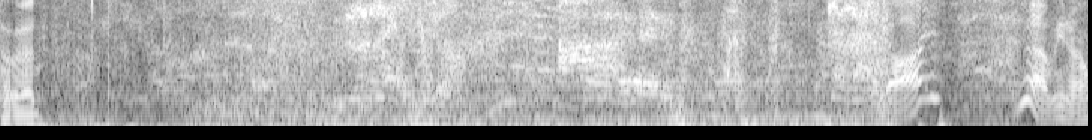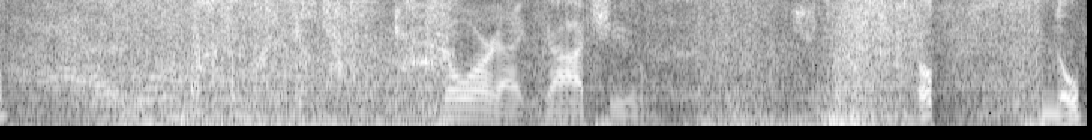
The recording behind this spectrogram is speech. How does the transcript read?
oh god. Die? Yeah, we know. Don't worry, I got you. Nope.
